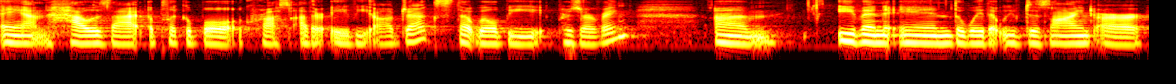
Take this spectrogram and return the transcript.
and how is that applicable across other AV objects that we'll be preserving? Um, even in the way that we've designed our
